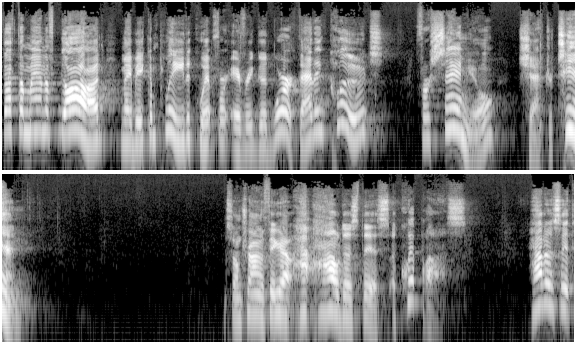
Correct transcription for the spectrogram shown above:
that the man of God may be complete, equipped for every good work. That includes 1 Samuel chapter 10. So I'm trying to figure out how, how does this equip us? How does it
